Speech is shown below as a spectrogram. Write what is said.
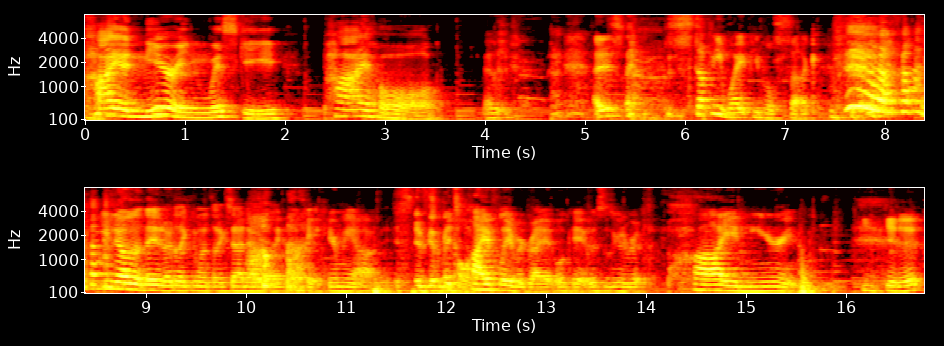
pioneering whiskey pie hole. I just stuffy white people suck. You know that they are like the ones like sat down and like, okay, hear me out. It's, It's gonna be it's pie flavored, right? Okay, this is gonna be pioneering. You get it?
